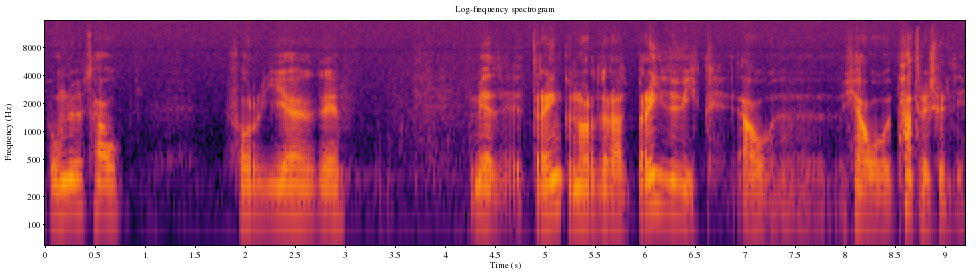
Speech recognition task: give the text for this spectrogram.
búinu þá fór ég með dreng norður að Breiðuvík á hjá Patrísfyrði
